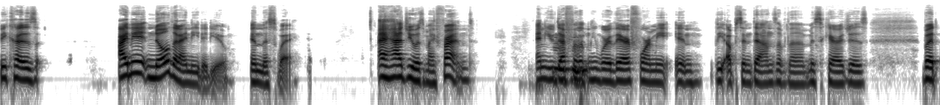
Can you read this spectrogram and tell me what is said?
because I didn't know that I needed you in this way. I had you as my friend, and you mm-hmm. definitely were there for me in the ups and downs of the miscarriages. But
